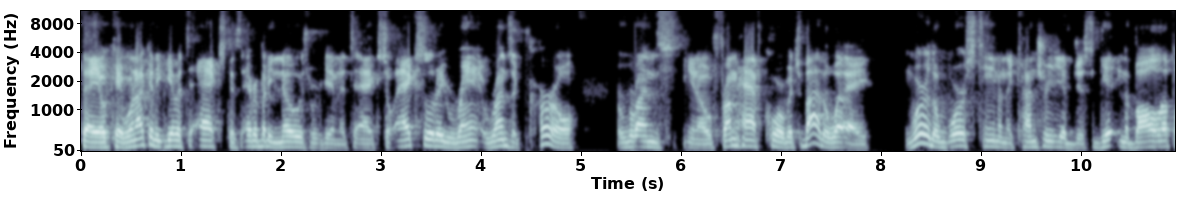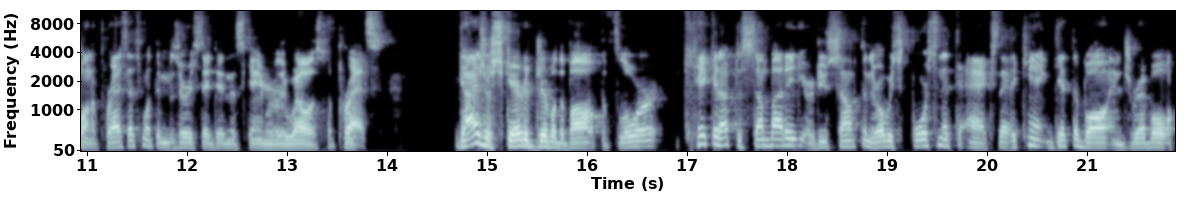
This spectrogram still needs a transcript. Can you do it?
say, okay, we're not going to give it to X because everybody knows we're giving it to X. So X literally ran, runs a curl runs, you know, from half court, which by the way, we're the worst team in the country of just getting the ball up on a press. That's what the Missouri State did in this game really well is the press. Guys are scared to dribble the ball up the floor, kick it up to somebody or do something. They're always forcing it to X. They can't get the ball and dribble.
